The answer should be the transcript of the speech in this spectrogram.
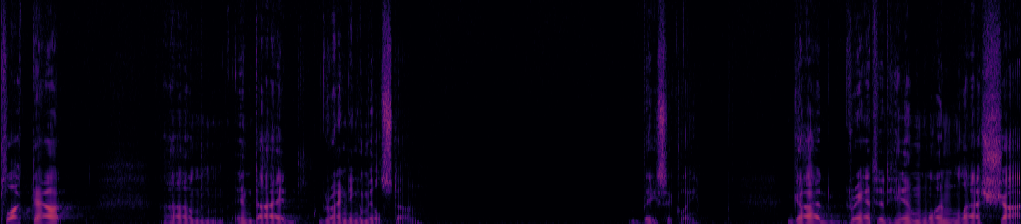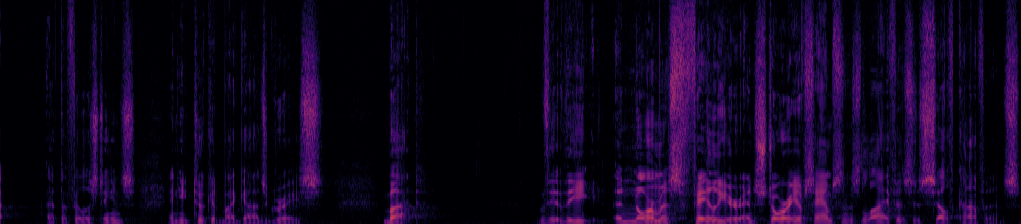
plucked out, um, and died grinding a millstone, basically. God granted him one last shot at the Philistines, and he took it by God's grace. But the, the enormous failure and story of Samson's life is his self confidence,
